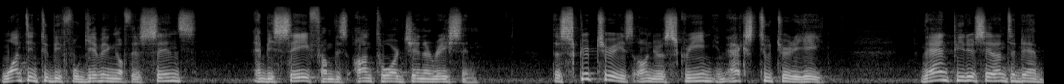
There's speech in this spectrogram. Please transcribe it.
wanting to be forgiven of their sins and be saved from this untoward generation. The scripture is on your screen in Acts 2:38. Then Peter said unto them,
